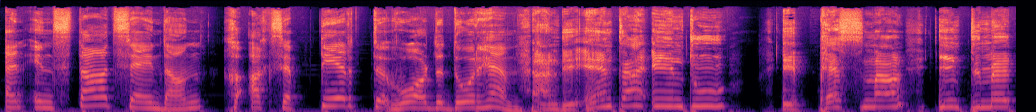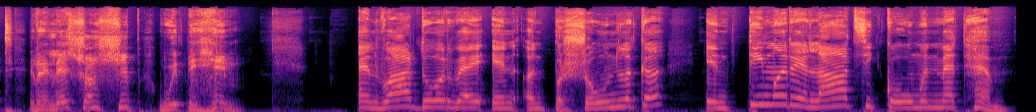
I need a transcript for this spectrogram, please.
En in staat zijn dan geaccepteerd te worden door hem. And they enter into a personal, intimate relationship with him. En waardoor wij in een persoonlijke, intieme relatie komen met hem.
